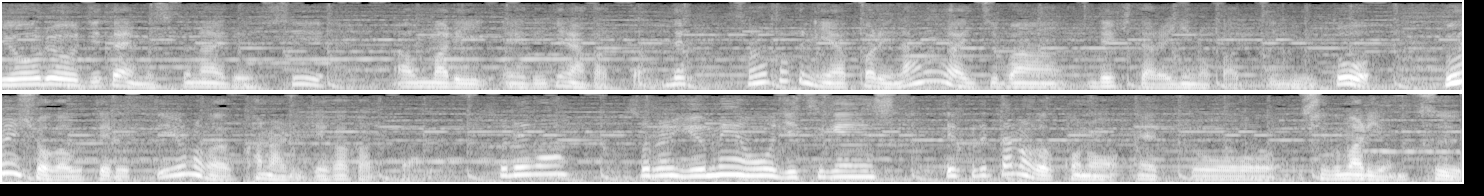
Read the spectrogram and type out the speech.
容量自体も少ないですし、あんまりできなかった。で、その時にやっぱり何が一番できたらいいのかっていうと、文章が打てるっていうのがかなりでかかった。それが、その夢を実現してくれたのがこの、えっと、シグマリオン2。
